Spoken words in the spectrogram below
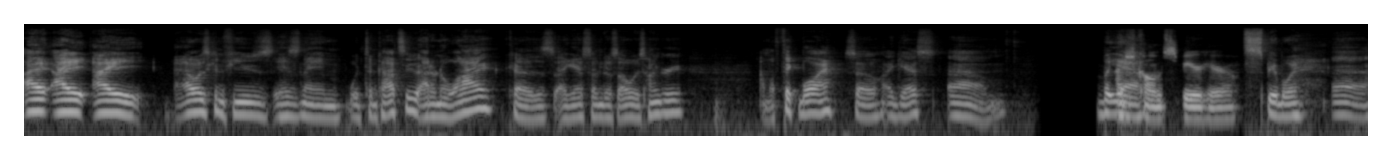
I I I I always confuse his name with Tonkatsu. I don't know why, because I guess I'm just always hungry. I'm a thick boy, so I guess. Um, but yeah, I just call him Spear Hero. Spear Boy. Uh,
